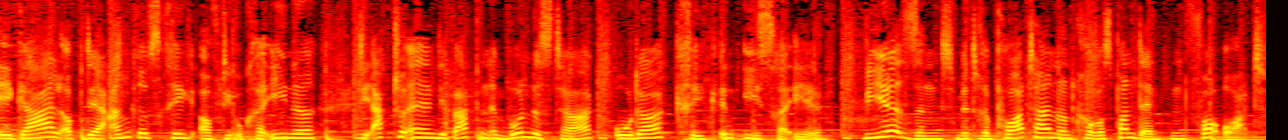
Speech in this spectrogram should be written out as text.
Egal ob der Angriffskrieg auf die Ukraine, die aktuellen Debatten im Bundestag oder Krieg in Israel. Wir sind mit Reportern und Korrespondenten vor Ort.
